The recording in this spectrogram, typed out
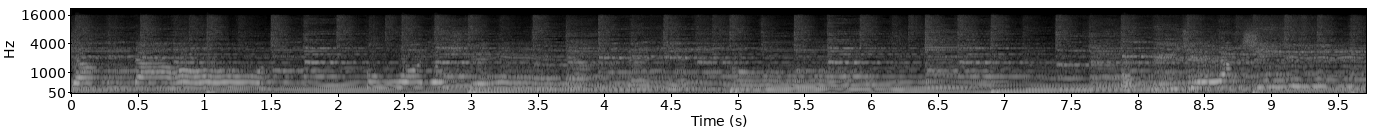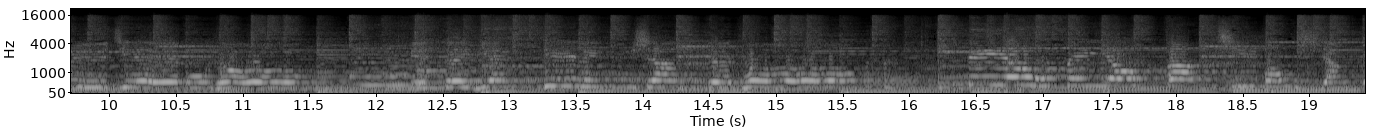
长大后，我有雪亮的天空，风雨却让世界不同。面对遍体鳞伤的痛，你有没有放弃梦想的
